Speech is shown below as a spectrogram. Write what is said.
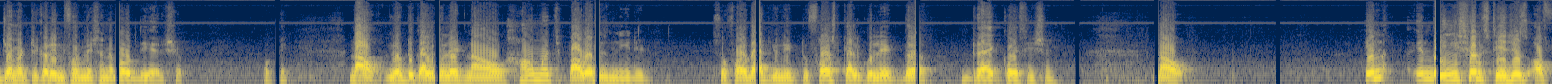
geometrical information about the airship. Okay. Now, you have to calculate now how much power is needed. So, for that you need to first calculate the drag coefficient. Now, in, in the initial stages of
